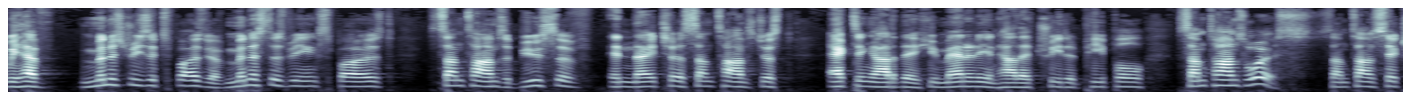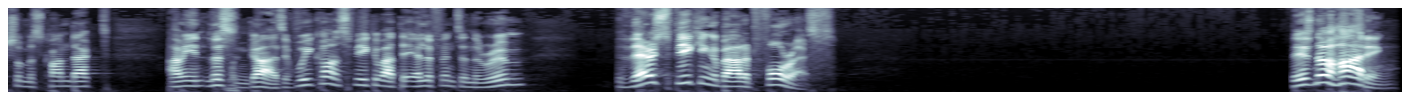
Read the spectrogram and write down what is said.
we have ministries exposed, we have ministers being exposed, sometimes abusive in nature, sometimes just acting out of their humanity and how they've treated people, sometimes worse, sometimes sexual misconduct. I mean, listen, guys, if we can't speak about the elephant in the room, they're speaking about it for us. There's no hiding.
